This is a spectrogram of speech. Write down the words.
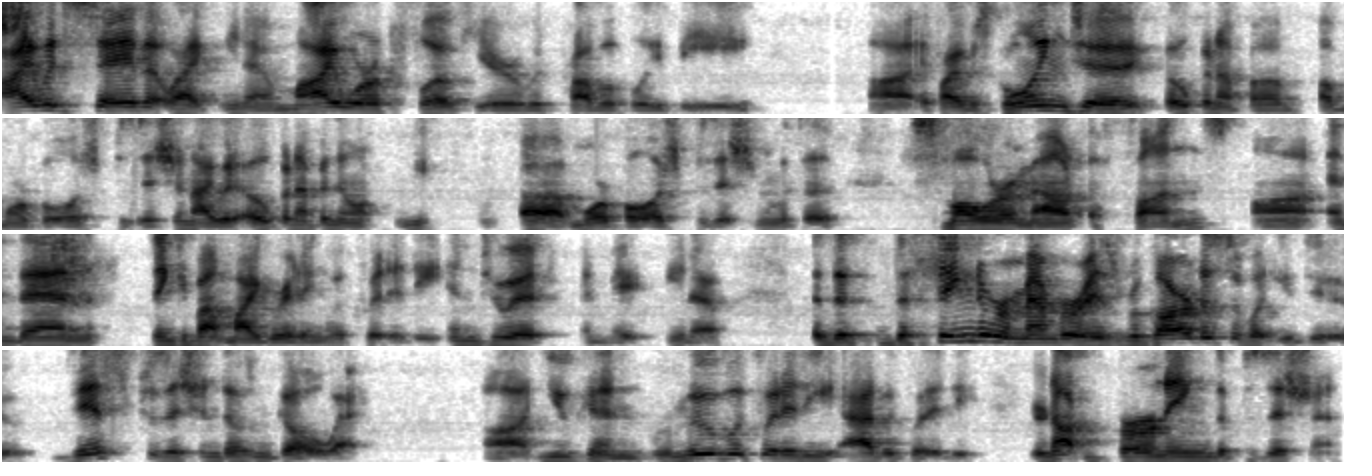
I would say that like you know my workflow here would probably be uh, if I was going to open up a, a, more bullish position, I would open up a uh, more bullish position with a smaller amount of funds, uh, and then think about migrating liquidity into it and make you know the the thing to remember is regardless of what you do, this position doesn't go away. Uh, you can remove liquidity, add liquidity. You're not burning the position.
